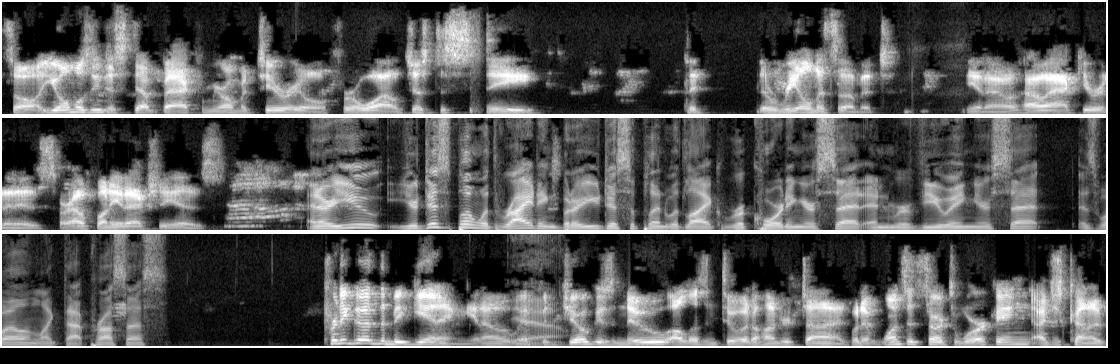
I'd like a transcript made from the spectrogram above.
So you almost need to step back from your own material for a while just to see the the realness of it. You know how accurate it is, or how funny it actually is. And are you you're disciplined with writing, but are you disciplined with like recording your set and reviewing your set as well and like that process? Pretty good in the beginning. You know, if Yeah. a joke is new, I'll listen to it a hundred times. But if once it starts working, I just kind of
